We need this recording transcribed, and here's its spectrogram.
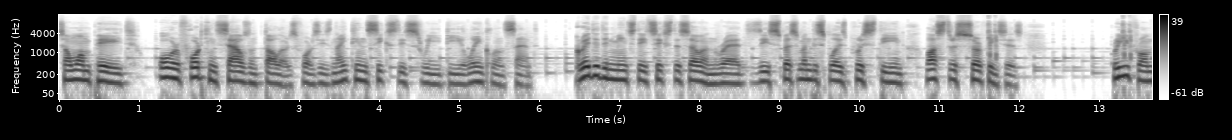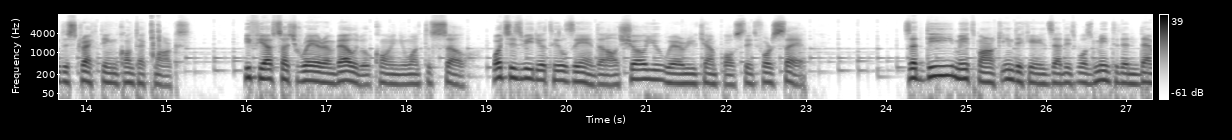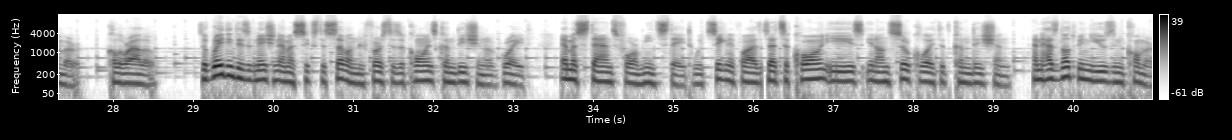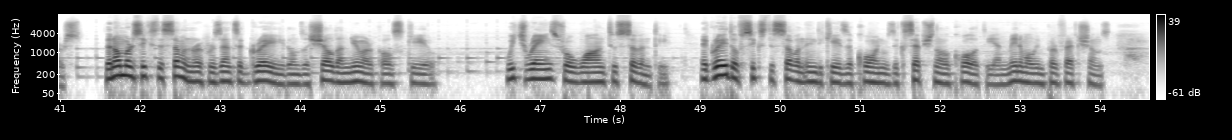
Someone paid over $14,000 for this 1963 D Lincoln cent. Graded in Mint State 67 red, this specimen displays pristine, lustrous surfaces, free from distracting contact marks. If you have such rare and valuable coin you want to sell, watch this video till the end and I'll show you where you can post it for sale. The D mint mark indicates that it was minted in Denver, Colorado. The grading designation MS67 refers to the coin's condition or grade. MS stands for mint state, which signifies that the coin is in uncirculated condition and has not been used in commerce. The number 67 represents a grade on the Sheldon numerical scale, which ranges from 1 to 70. A grade of 67 indicates a coin with exceptional quality and minimal imperfections,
